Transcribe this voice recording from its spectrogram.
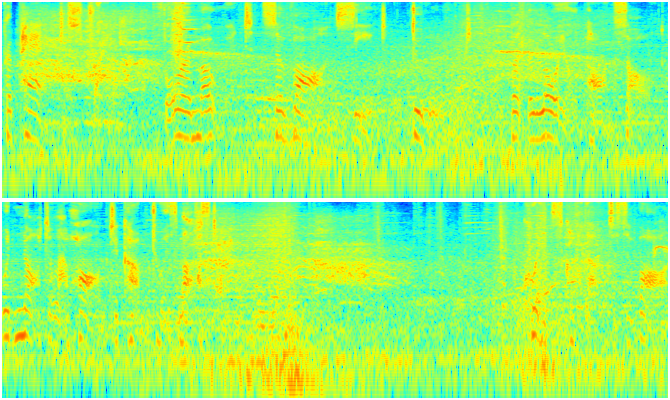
prepared to strike. For a moment, Savan seemed doomed. But the loyal Pawn Sald would not allow harm to come to his master. Quince called out to Savan,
